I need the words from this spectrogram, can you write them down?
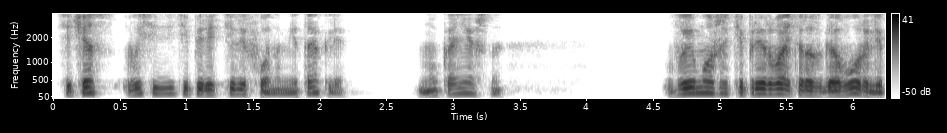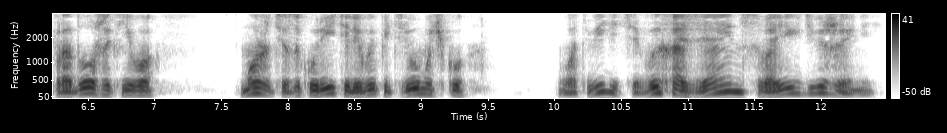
Сейчас вы сидите перед телефоном, не так ли? Ну, конечно. Вы можете прервать разговор или продолжить его, можете закурить или выпить рюмочку. Вот видите, вы хозяин своих движений.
